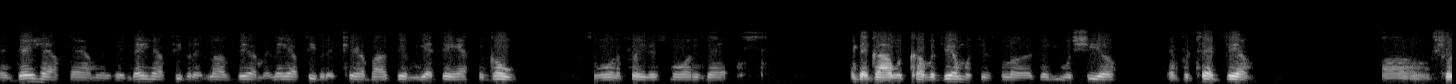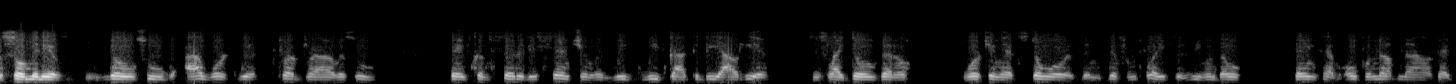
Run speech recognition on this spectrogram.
And they have families and they have people that love them and they have people that care about them, yet they have to go. So we want to pray this morning that that God would cover them with his blood, that he would shield and protect them. Uh, for so many of those who I work with, truck drivers who they've considered essential, and we've we've got to be out here, just like those that are working at stores and different places. Even though things have opened up now, that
